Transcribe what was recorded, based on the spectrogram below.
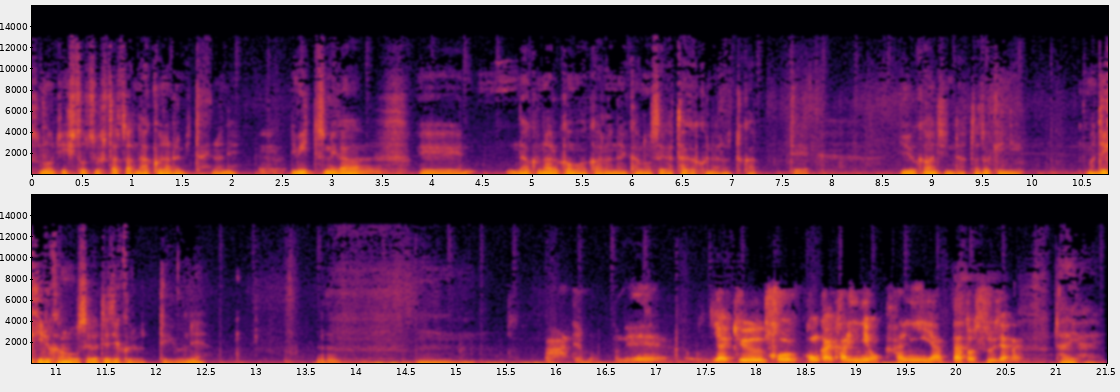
そのうち1つ2つはなくなるみたいなね。うん。で3つ目が、うん。えーなくなるかもわからない可能性が高くなるとかっていう感じになった時に、まあ、できる可能性が出てくるっていうね、うん。まあでもね、野球こ、今回仮に、仮にやったとするじゃない。はいはい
